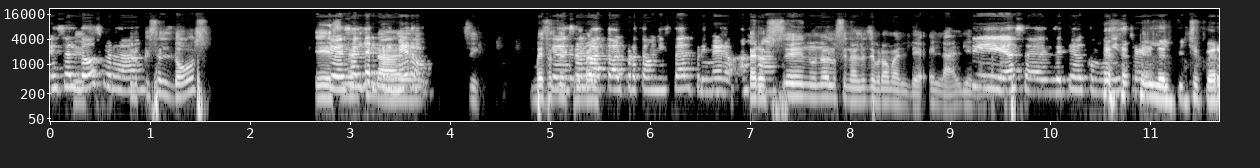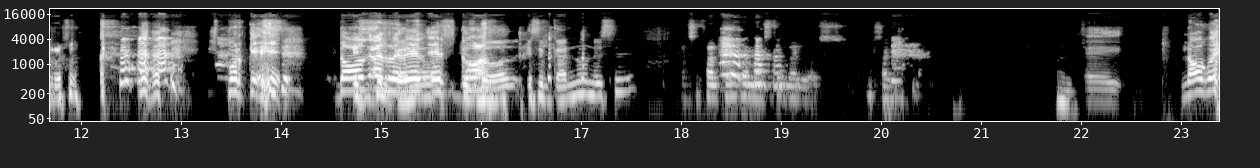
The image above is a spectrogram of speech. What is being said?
Es el Sí, 2, ¿verdad? Creo que es el 2. Que es el del primero, Sí, ves el que del es el primero. vato, el protagonista del primero. Pero es en uno de los finales de broma, el de el alien. ¿no? Sí, o sea, es de que como un easter El del pinche perro. Porque Dog es al el revés canon, es God. God, Es el canon ese. Hace falta un remaster de los. No, güey,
